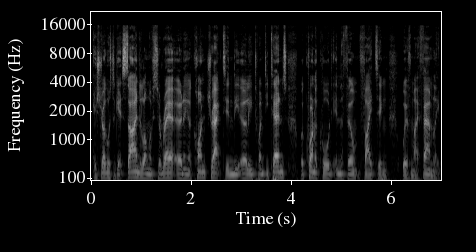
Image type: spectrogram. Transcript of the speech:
His struggles to get signed, along with Saraya earning a contract in the early 2010s, were chronicled in the film Fighting with My Family.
